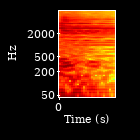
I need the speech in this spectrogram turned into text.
you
